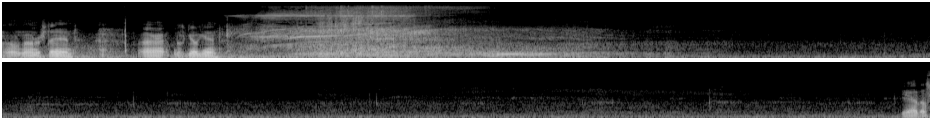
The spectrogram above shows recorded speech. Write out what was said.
I don't understand. All right, let's go again. Yeah, those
